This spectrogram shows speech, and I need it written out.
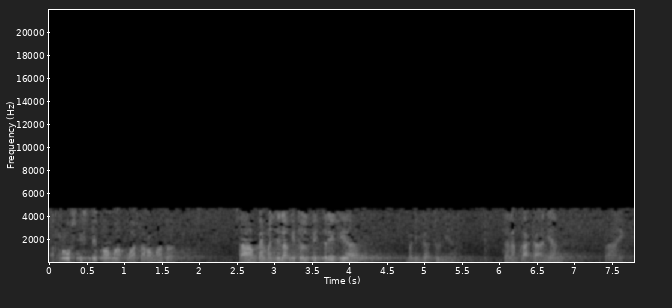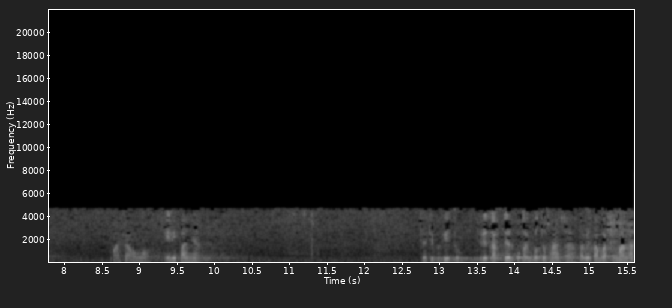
Terus istiqomah puasa Ramadan. Sampai menjelang Idul Fitri dia meninggal dunia dalam keadaan yang baik. Masya Allah, ini banyak. Jadi begitu. Jadi takdir bukan putus asa, tapi tambah semangat.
